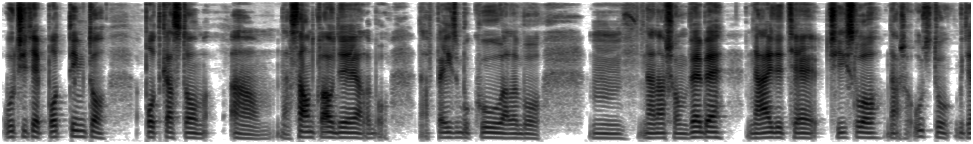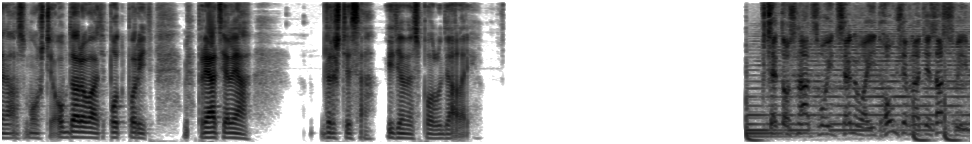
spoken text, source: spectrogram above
určite pod týmto podcastom na Soundcloude alebo na Facebooku alebo mm, na našom webe nájdete číslo nášho účtu, kde nás môžete obdarovať, podporiť. Priatelia, držte sa, ideme spolu ďalej. Chce to znát svoji cenu a jít houževnatě za svým.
